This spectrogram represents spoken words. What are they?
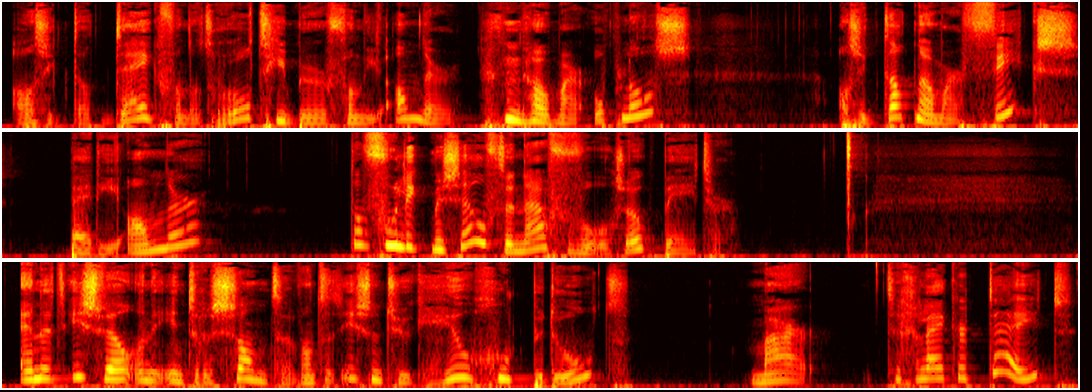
als ik dat dijk van dat rothibeur van die ander nou maar oplos, als ik dat nou maar fix bij die ander, dan voel ik mezelf daarna vervolgens ook beter. En het is wel een interessante, want het is natuurlijk heel goed bedoeld, maar tegelijkertijd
